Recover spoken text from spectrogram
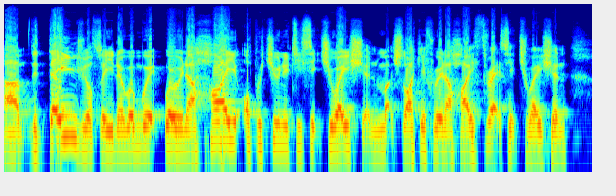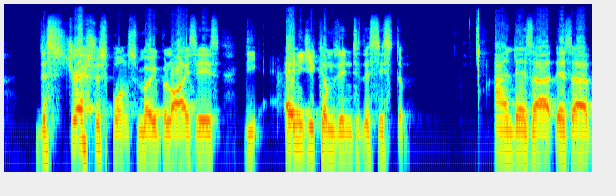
um, the danger of, you know, when we're, we're in a high opportunity situation, much like if we're in a high threat situation, the stress response mobilizes, the energy comes into the system. And there's a, there's a,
